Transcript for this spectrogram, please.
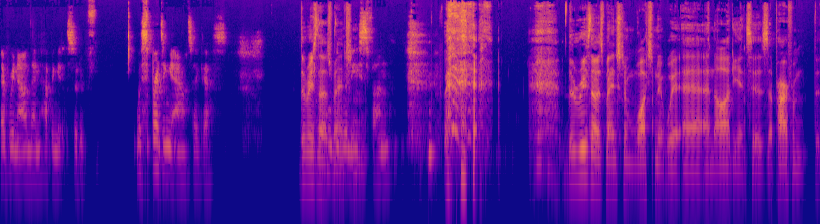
Every now and then having it sort of we're spreading it out, I guess. The reason I was mentioning the reason I was mentioning watching it with uh, an audience is, apart from the,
